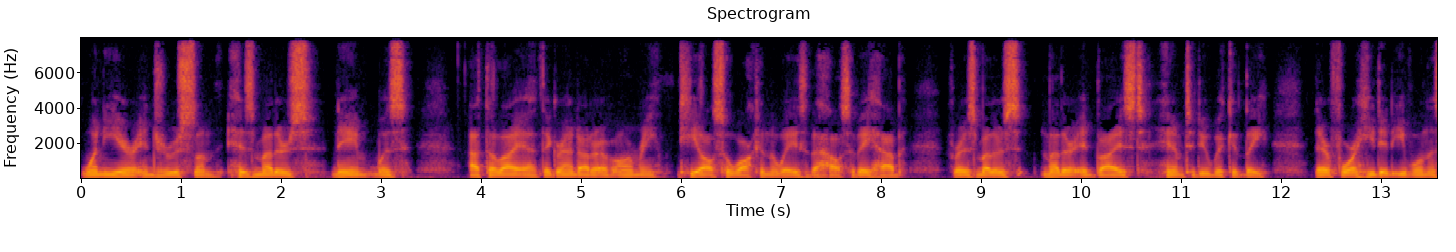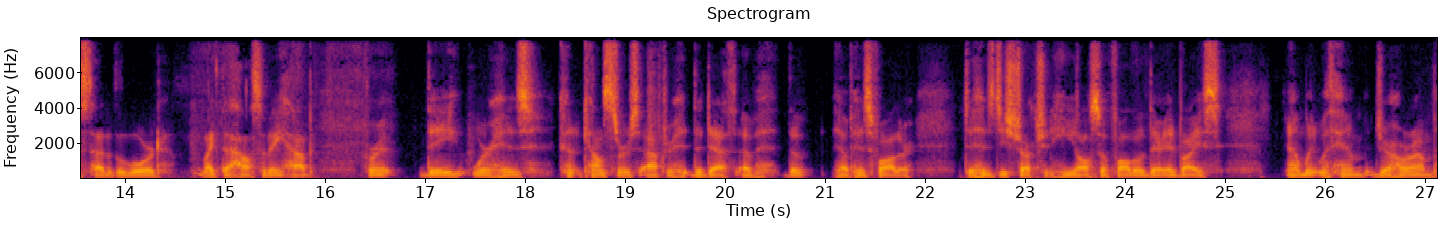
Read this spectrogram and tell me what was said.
one year in Jerusalem. His mother's name was Athaliah, the granddaughter of Omri. He also walked in the ways of the house of Ahab, for his mother's mother advised him to do wickedly. Therefore he did evil in the sight of the Lord, like the house of Ahab, for they were his counselors after the death of the of his father to his destruction. He also followed their advice and went with him Jehoram,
